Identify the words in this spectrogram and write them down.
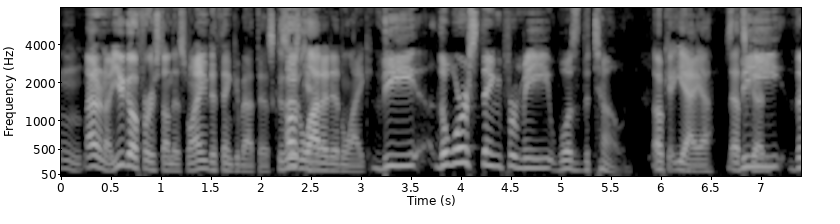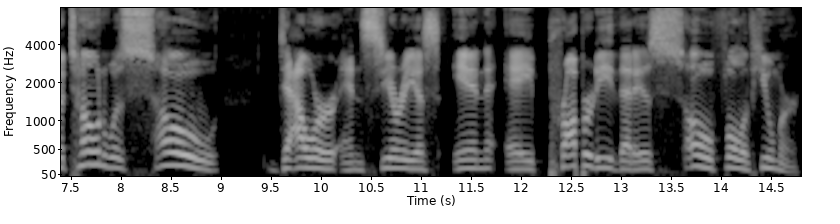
Hmm, I don't know. You go first on this one. I need to think about this because there's Okay. a lot I didn't like. The the worst thing for me was the tone. Okay, yeah, yeah, that's the good. the tone was so dour and serious in a property that is so full of humor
